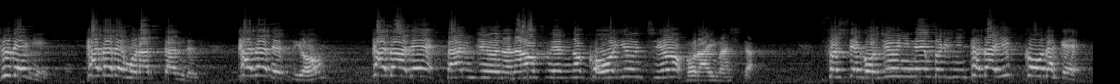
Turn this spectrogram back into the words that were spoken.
すでにタダでもらったんです。ただですよ。ただで37億円の公有地をもらいました。そして52年ぶりにただ1校だけ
